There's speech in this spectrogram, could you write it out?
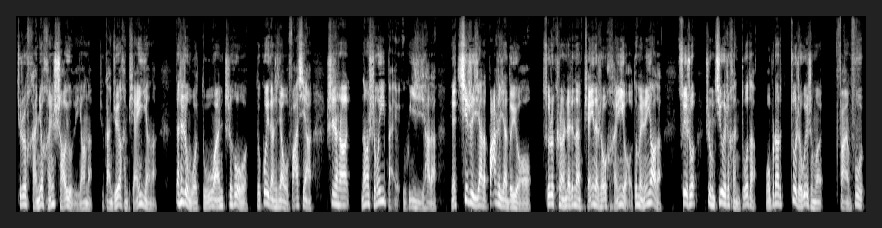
就是感觉很少有的一样的，就感觉很便宜一样的。但是我读完之后，都过一段时间，我发现啊，市场上那么什么一百亿以下的，连七十以下的、八十以下都有。所以说，可转债真的便宜的时候很有，都没人要的。所以说，这种机会是很多的。我不知道作者为什么反复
